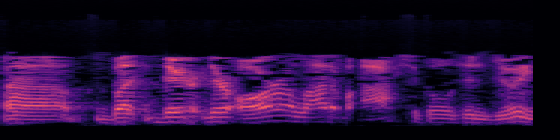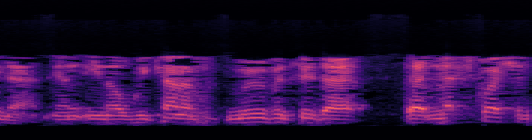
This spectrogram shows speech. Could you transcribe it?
Uh, but there there are a lot of obstacles in doing that, and you know we kind of move into that that next question.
